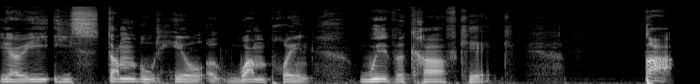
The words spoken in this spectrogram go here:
you know, he, he stumbled Hill at one point with a calf kick. But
